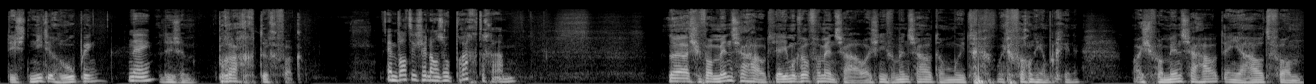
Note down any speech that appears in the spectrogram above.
Het is niet een roeping, nee. het is een prachtig vak. En wat is er dan zo prachtig aan? Nou, als je van mensen houdt... Ja, je moet wel van mensen houden. Als je niet van mensen houdt, dan moet je, moet je er vooral niet aan beginnen. Maar als je van mensen houdt en je houdt van,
